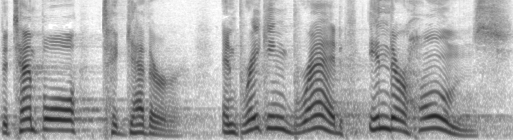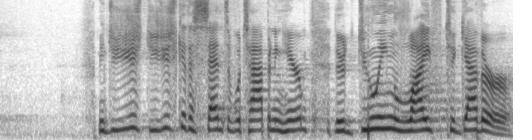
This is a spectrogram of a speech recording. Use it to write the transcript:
the temple together and breaking bread in their homes. I mean, do you, just, do you just get a sense of what's happening here? They're doing life together,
